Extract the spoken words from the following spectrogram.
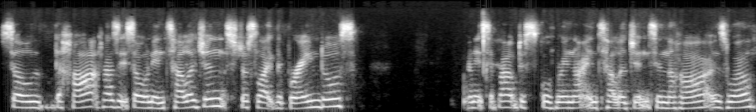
So the heart has its own intelligence, just like the brain does. And it's about discovering that intelligence in the heart as well.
